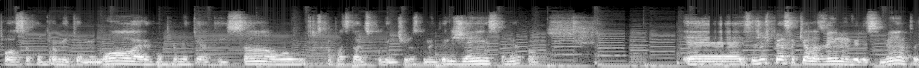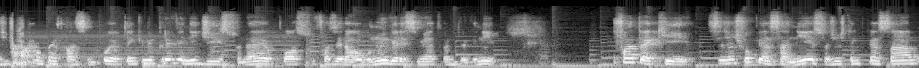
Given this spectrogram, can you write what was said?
possa comprometer a memória, comprometer a atenção, ou outras capacidades cognitivas como a inteligência, né? Então, é, se a gente pensa que elas vêm no envelhecimento, a gente pode pensar assim, pô, eu tenho que me prevenir disso, né? Eu posso fazer algo no envelhecimento para me prevenir? O fato é que, se a gente for pensar nisso, a gente tem que pensar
